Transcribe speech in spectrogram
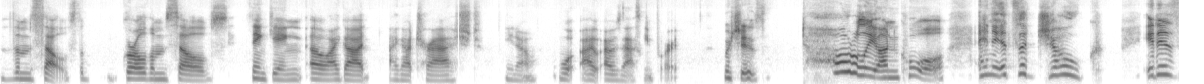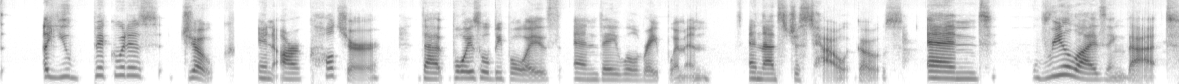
themselves, the girl themselves, thinking, oh, I got, I got trashed, you know, well, I, I was asking for it, which is totally uncool. And it's a joke. It is a ubiquitous joke in our culture that boys will be boys and they will rape women. And that's just how it goes. And realizing that,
